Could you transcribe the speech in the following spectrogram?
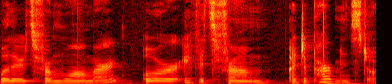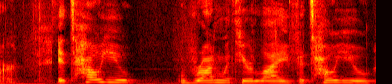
whether it's from Walmart or if it's from a department store. It's how you run with your life, it's how you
